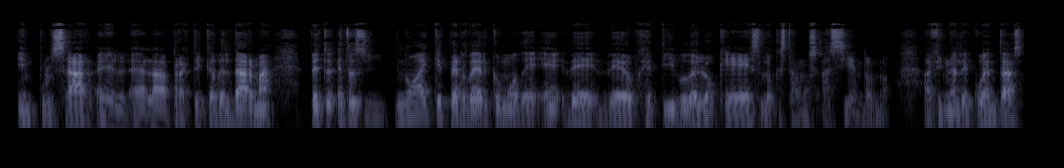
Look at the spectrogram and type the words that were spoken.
impulsar la práctica del Dharma. Entonces no hay que perder como de, de, objetivo de lo que es lo que estamos haciendo, ¿no? Al final de cuentas,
